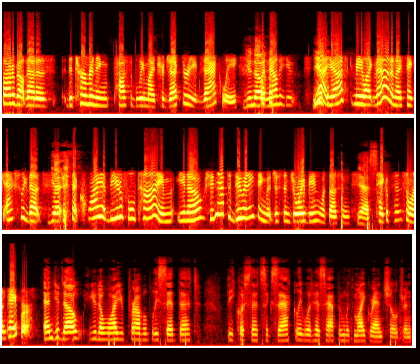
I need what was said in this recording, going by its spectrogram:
thought about that as determining possibly my trajectory exactly. You know, But now that you yeah, you ask me like that, and I think actually that Yeah. just that quiet, beautiful time. You know, she didn't have to do anything but just enjoy being with us and yes. take a pencil and paper. And you know, you know why you probably said that? Because that's exactly what has happened with my grandchildren.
